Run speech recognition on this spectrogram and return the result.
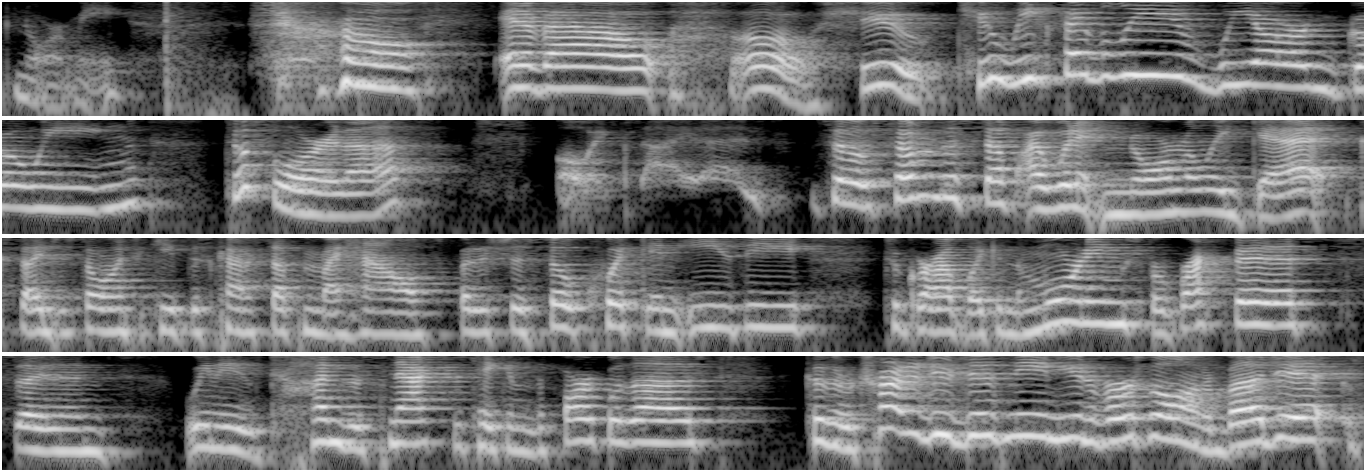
Ignore me. So, in about, oh shoot, two weeks, I believe, we are going to Florida. So excited. So some of the stuff I wouldn't normally get because I just don't like to keep this kind of stuff in my house, but it's just so quick and easy to grab like in the mornings for breakfasts and we need tons of snacks to take into the park with us because we're trying to do Disney and Universal on a budget.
